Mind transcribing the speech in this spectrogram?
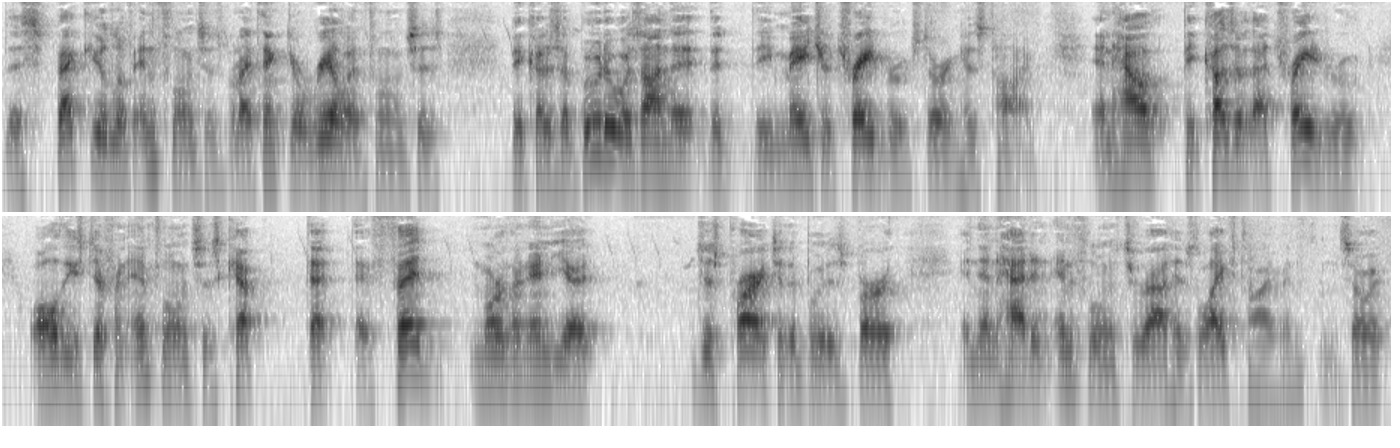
the speculative influences, but I think they're real influences because the Buddha was on the, the, the major trade routes during his time, and how because of that trade route, all these different influences kept that, that fed northern India just prior to the Buddha's birth, and then had an influence throughout his lifetime. And, and so it,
